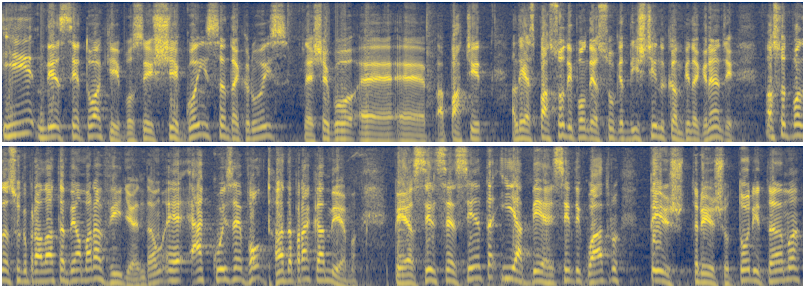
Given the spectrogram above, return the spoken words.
e nesse setor aqui, você chegou em Santa Cruz, né? chegou é, é, a partir, aliás, passou de Pão de Açúcar, destino Campina Grande, passou de Pão de Açúcar para lá também é uma maravilha. Então, é, a coisa é voltada para cá mesmo. PS 160 e a BR 104, trecho, trecho Toritama,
